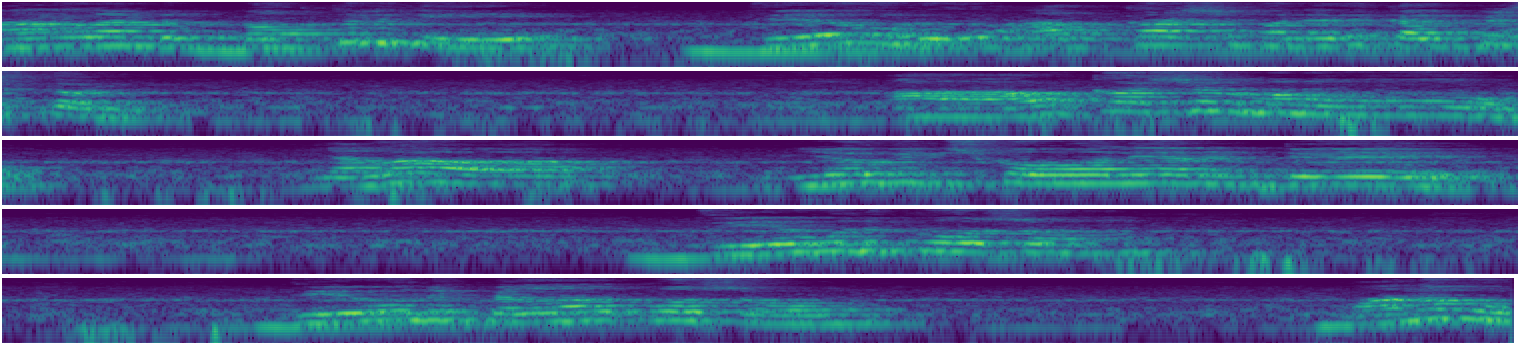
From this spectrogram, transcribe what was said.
మనలాంటి భక్తులకి దేవుడు అవకాశం అనేది కల్పిస్తాడు. ఆ అవకాశాన్ని మనం ఎలా వినియోగించుకోవాలి అని అంటే దేవుని కోసం దేవుని పిల్లల కోసం మనము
